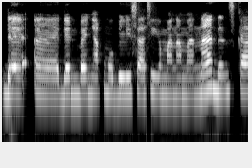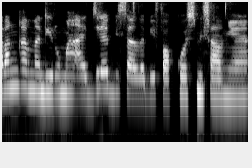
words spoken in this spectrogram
da, uh, dan banyak mobilisasi ke mana-mana dan sekarang karena di rumah aja bisa lebih fokus misalnya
